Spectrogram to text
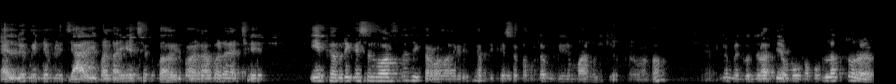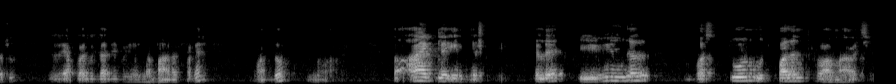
એલ્યુમિનિયમની જાળી બનાવીએ છીએ બાવી બારણા બનાવે છે એ ફેબ્રિકેશનનો અર્થ નથી કરવાનો. આવી ફેબ્રિકેશનનો મતલબ નિર્માણ ઉદ્યોગ કરવાનો છે. એટલે મેં ગુજરાતી અમુક અમુક લખતો રહ્યો છું. એટલે આપણા ગુજરાતી મીડિયમના બાળકોને વાંધો ન આવે. તો આ એટલે ઇન્ડસ્ટ્રી એટલે એની અંદર વસ્તુઓનું ઉત્પાદન કરવામાં આવે છે.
